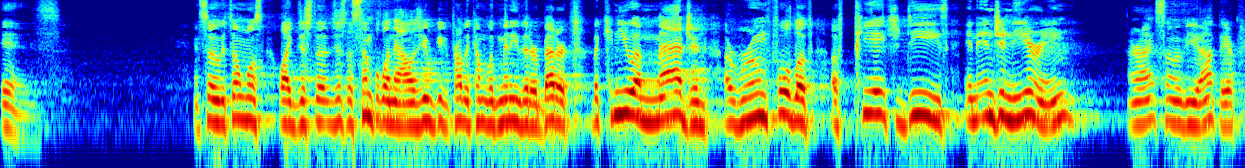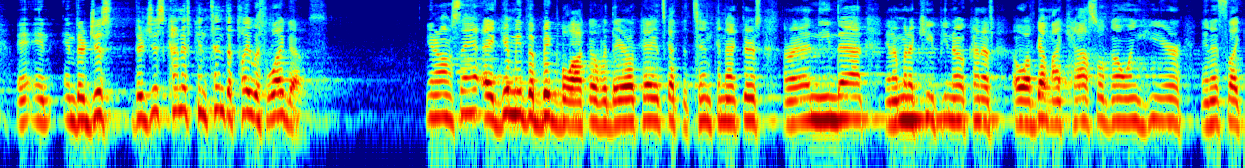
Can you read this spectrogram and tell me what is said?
is. And so it's almost like just a, just a simple analogy. We could probably come up with many that are better. But can you imagine a room full of, of PhDs in engineering? All right, some of you out there, and, and, and they're, just, they're just kind of content to play with Legos. You know what I'm saying? Hey, give me the big block over there, okay? It's got the 10 connectors. All right, I need that. And I'm going to keep, you know, kind of, oh, I've got my castle going here. And it's like,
